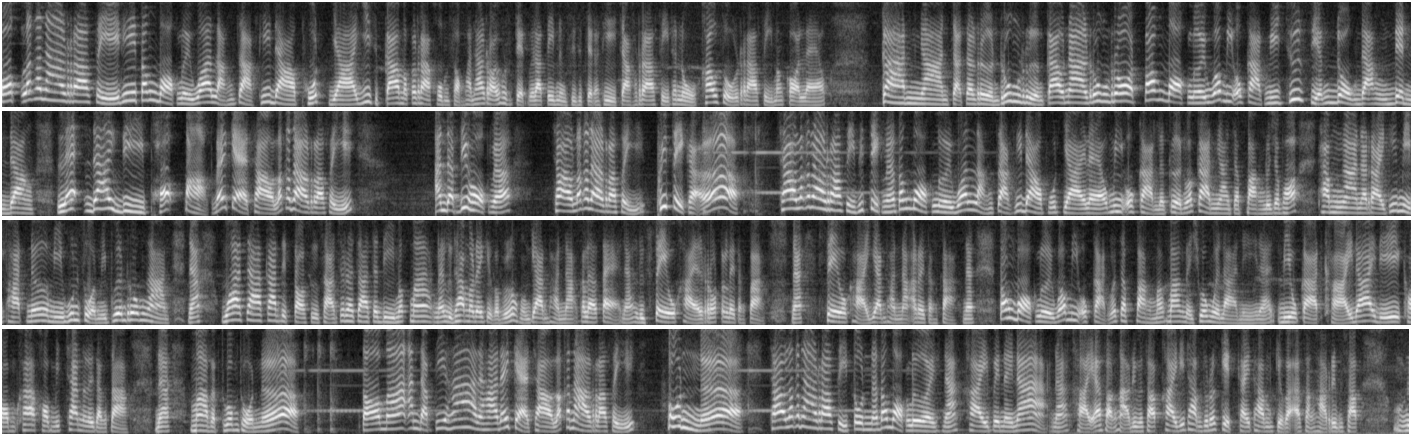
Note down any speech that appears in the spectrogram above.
หกลัคนาราศีที่ต้องบอกเลยว่าหลังจากที่ดาวพุธย้าย 29 มกราคม 2567 เวลาตี1 47 นาที จากราศีธนูเข้าสู่ราศีมังกรแล้ว การงานจะเจริญรุ่งเรืองก้าวหน้ารุ่งโรจน์ต้องบอกเลยว่ามีโอกาสมีชื่อเสียงโด่งดังเด่นดัง และได้ดีเพราะปากได้แก่ชาวลัคนาราศีอันดับที่ 6 นะ ชาวลัคนาราศีพิจิกอะเออ ชาวลัคนาราศีพิจิกนะต้องบอกเลยว่าหลังจากที่ดาวพุธย้ายแล้วมีโอกาสเหลือเกินว่าการงานจะปัง โดยเฉพาะทำงานอะไรที่มีพาร์ทเนอร์ มีหุ้นส่วนมีเพื่อนร่วมงานนะว่าจาการติดต่อสื่อสารเจรจาจะดีมากๆนะหรือทำอะไรเกี่ยวกับเรื่องของยานพาหนะก็แล้วแต่นะหรือเซลล์ขายรถอะไรต่างๆนะเซลล์ขายยานพาหนะอะไรต่างๆนะต้องบอกเลยว่ามีโอกาสว่าจะปังมากๆในช่วงเวลานี้นะมีโอกาสขายได้ดีคอมค่าคอมมิชชั่นอะไรต่างๆนะมาาแบบท่วมท้นเนอะต่อมาอันดับที่ 5 นะคะ ได้แก่ชาวลัคนาราศีตุลเนอะชาวลัคนาราศีตุลนะต้องบอกเลยนะใครเป็นในหน้านะขายอสังหาริมทรัพย์ ใครที่ทำธุรกิจใครทำเกี่ยวกับอสังหาริมทรัพย์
